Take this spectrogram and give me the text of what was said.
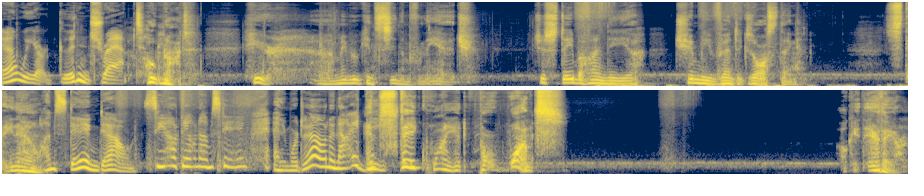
Now we are good and trapped. Hope not. Here, uh, maybe we can see them from the edge. Just stay behind the uh, chimney vent exhaust thing. Stay down. I'm staying down. See how down I'm staying? Any more down and be. And stay quiet for once. Okay, there they are.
